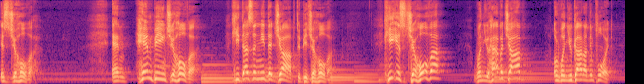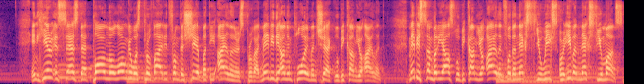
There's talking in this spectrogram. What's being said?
is Jehovah. And Him being Jehovah, He doesn't need the job to be Jehovah. He is Jehovah when you have a job or when you got unemployed. And here it says that Paul no longer was provided from the ship but the islanders provide. Maybe the unemployment check will become your island. Maybe somebody else will become your island for the next few weeks or even next few months.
